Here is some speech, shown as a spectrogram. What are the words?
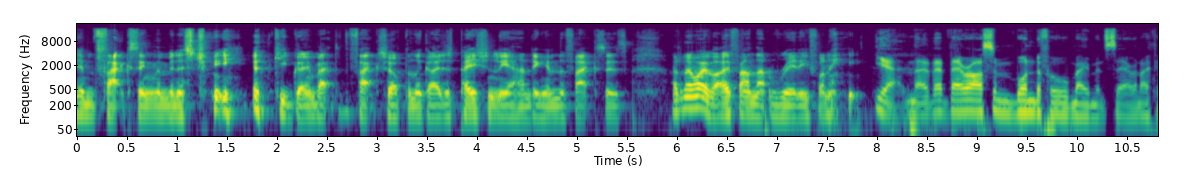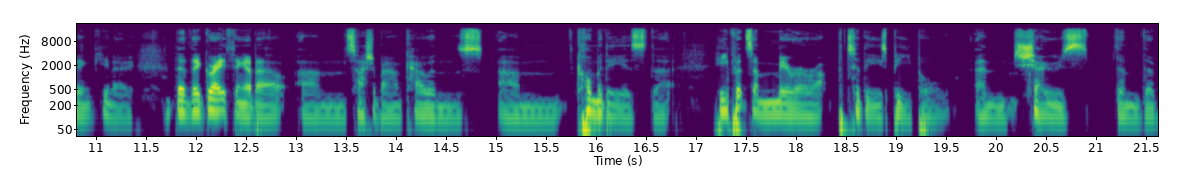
him faxing the ministry. Keep going back to the fax shop and the guy just patiently handing him the faxes. I don't know why, but I found that really funny. Yeah, no, there, there are some wonderful moments there, and I think you know the the great thing about um, Sacha Baron Cohen's um, comedy is that he puts a mirror up to these people and shows them the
